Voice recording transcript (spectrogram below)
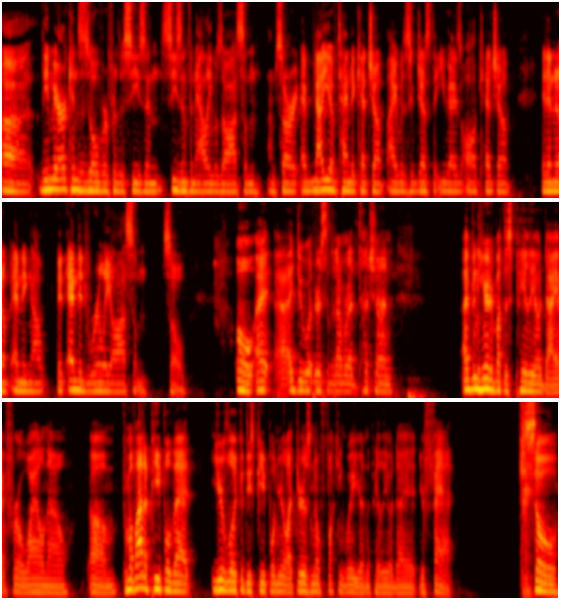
Uh, the Americans is over for the season. Season finale was awesome. I'm sorry. Now you have time to catch up. I would suggest that you guys all catch up. It ended up ending out. It ended really awesome. So Oh, I I do. There's something I want to touch on. I've been hearing about this paleo diet for a while now. Um, from a lot of people that you look at these people and you're like, there is no fucking way you're on the paleo diet. You're fat. So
